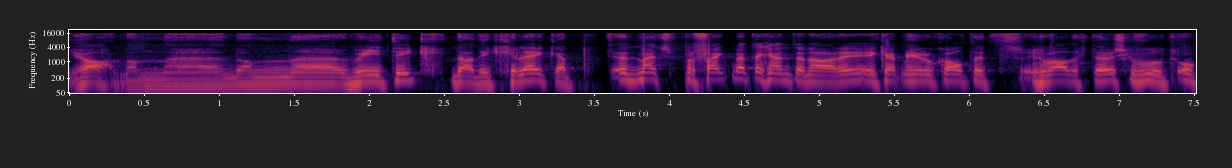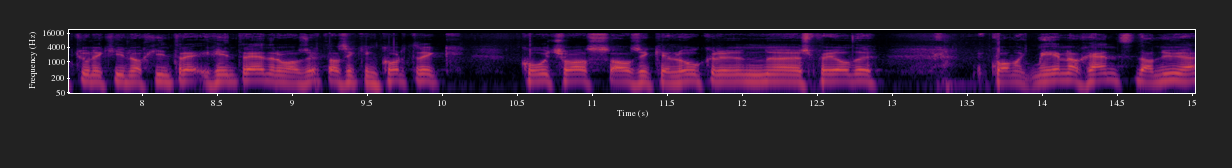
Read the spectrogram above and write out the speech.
Ja, dan, uh, dan uh, weet ik dat ik gelijk heb. Het matcht perfect met de Gentenaren. Ik heb me hier ook altijd geweldig thuis gevoeld. Ook toen ik hier nog geen, geen trainer was. Hè. Als ik in Kortrijk coach was, als ik in Lokeren uh, speelde, kwam ik meer naar Gent dan nu. Hè.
